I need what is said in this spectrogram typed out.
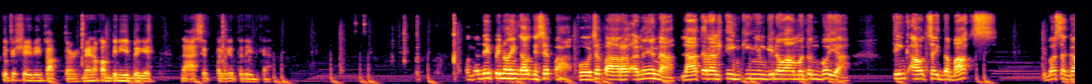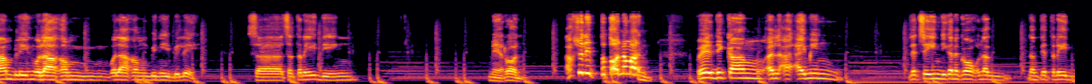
differentiating factor. Meron kang binibigay na asset pag trade ka. Maganda yung pinoint out ni Sep ah. Pucha, parang ano yun ah. Lateral thinking yung ginawa mo doon, boy ah. Think outside the box. Diba sa gambling, wala kang, wala kang binibili. Sa, sa trading, meron. Actually, totoo naman. Pwede kang, I mean, let's say hindi ka nag, nag nagte-trade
